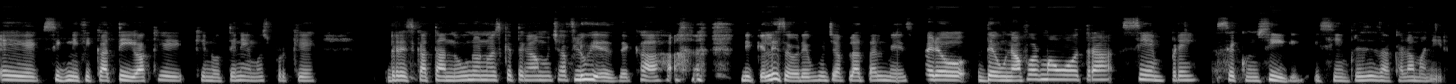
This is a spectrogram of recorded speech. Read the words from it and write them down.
eh, significativa que, que no tenemos porque rescatando uno no es que tenga mucha fluidez de caja ni que le sobre mucha plata al mes, pero de una forma u otra siempre se consigue y siempre se saca la manera.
